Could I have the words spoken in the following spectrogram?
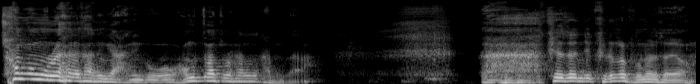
천국문을 향해 가는 게 아니고 엉뚱한 쪽으로 향해 갑니다. 아, 그래서 이제 그런 걸 보면서요.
